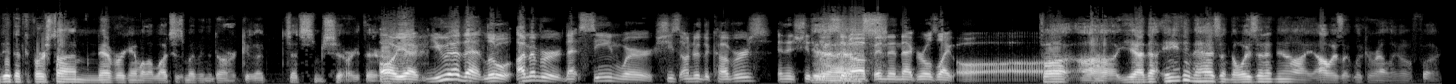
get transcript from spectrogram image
did that the first time. Never again will I watch this movie in the dark because that, that's some shit right there. Oh yeah, you have that little. I remember that scene where she's under the covers and then she lifts it up, and then that girl's like, "Oh." Fuck, uh, yeah, that, anything that has a noise in it now, I always like looking around like, oh fuck,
